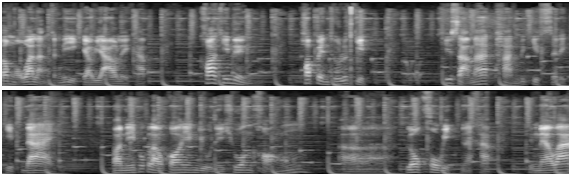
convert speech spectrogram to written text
ต้องบอกว่าหลังจากนี้อีกยาวๆเลยครับ ข้อที่ 1 เพราะเป็นธุรกิจที่สามารถผ่านวิกฤตเศรษฐกิจได้ ตอนนี้พวกเราก็ยังอยู่ในช่วงของอโรคโควิดนะครับ ถึงแม้ว่า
